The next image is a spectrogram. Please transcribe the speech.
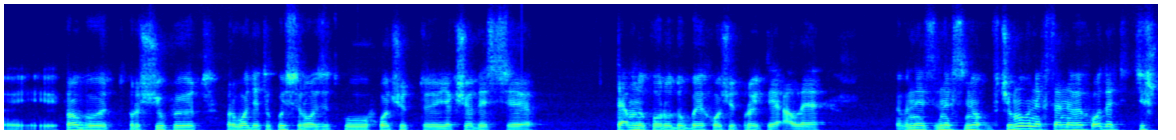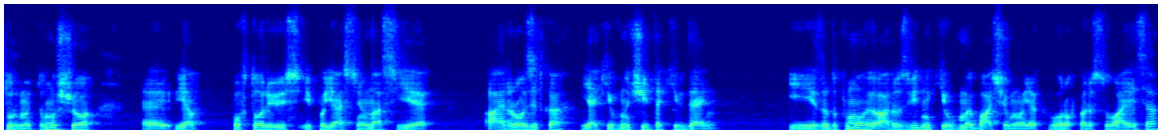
е, пробують, прощупують, проводять якусь розвідку, хочуть, е, якщо десь. Темну пору доби хочуть пройти, але в них ну, в чому в них це не виходить, ці штурми? Тому що е, я повторююсь і пояснюю, у нас є аеророзвідка, як і вночі, так і вдень. І за допомогою аеророзвідників ми бачимо, як ворог пересувається.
